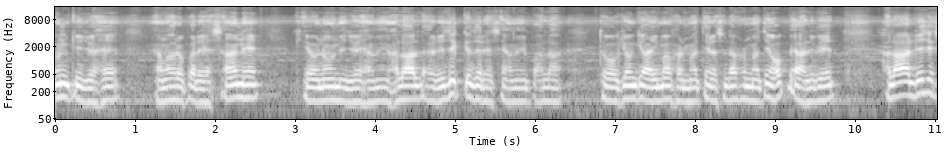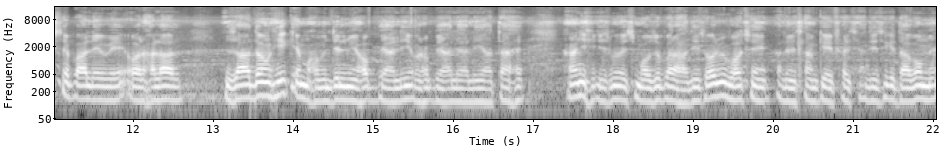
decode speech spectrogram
ان کی جو ہے ہمارے اوپر احسان ہے کہ انہوں نے جو ہے ہمیں حلال رزق کے ذریعے سے ہمیں پالا۔ تو کیونکہ آئمہ فرماتے رسول اللہ فرماتے ہیں، حب بیت حلال رزق سے پالے ہوئے اور حلال زادوں ہی کے محمد دل میں حب علی اور حب علی علی آتا ہے۔ ہاں جی اس میں اس موضوع پر حدیث اور بھی بہت سے ہیں۔ علیہ السلام کے حدیثی کتابوں میں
